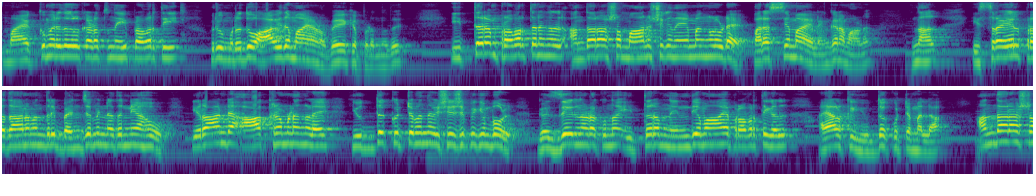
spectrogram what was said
മയക്കുമരുന്നുകൾ കടത്തുന്ന ഈ പ്രവൃത്തി ഒരു മൃദു ആയുധമായാണ് ഉപയോഗിക്കപ്പെടുന്നത്. ഇത്തരം പ്രവർത്തനങ്ങൾ അന്താരാഷ്ട്ര മാനുഷിക നിയമങ്ങളുടെ പരസ്യമായ ലംഘനമാണ്. എന്നാൽ ഇസ്രായേൽ പ്രധാനമന്ത്രി ബെഞ്ചമിൻ നെതന്യാഹു ഇറാന്റെ ആക്രമണങ്ങളെ യുദ്ധക്കുറ്റമെന്ന് വിശേഷിപ്പിക്കുമ്പോൾ ഗസയിൽ നടക്കുന്ന ഇത്തരം നിന്ദ്യമായ പ്രവർത്തികൾ അയാൾക്ക് യുദ്ധക്കുറ്റമല്ല. അന്താരാഷ്ട്ര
